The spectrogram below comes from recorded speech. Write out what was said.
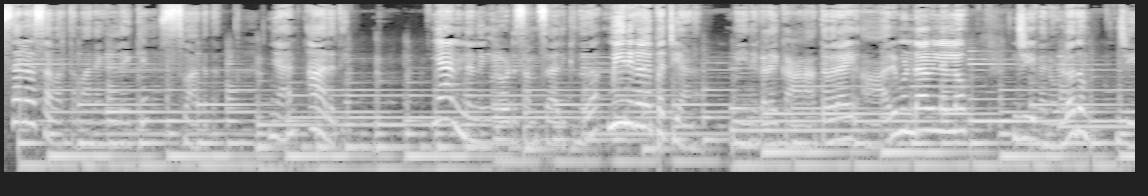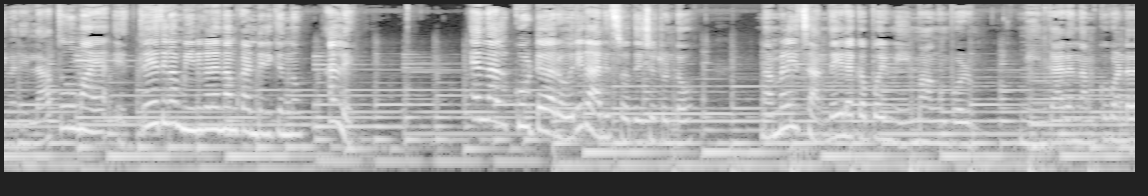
സലോസ വർത്തമാനങ്ങളിലേക്ക് സ്വാഗതം. ഞാൻ ആരതി. ഞാൻ ഇന്ന് നിങ്ങളോട് സംസാരിക്കുന്നത് മീനുകളെ പറ്റിയാണ്. മീനുകളെ കാണാത്തവരായി ആരും ഉണ്ടാവില്ലല്ലോ. ജീവനുള്ളതും ജീവനില്ലാത്തതുമായ എത്രയധികം മീനുകളെ നാം കണ്ടിരിക്കുന്നു അല്ലേ? എന്നാൽ കൂട്ടുകാർ ഒരു കാര്യം ശ്രദ്ധിച്ചിട്ടുണ്ടോ? നമ്മൾ ഈ ചന്തയിലൊക്കെ പോയി മീൻ വാങ്ങുമ്പോഴും മീൻകാരൻ നമുക്ക് കൊണ്ട്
